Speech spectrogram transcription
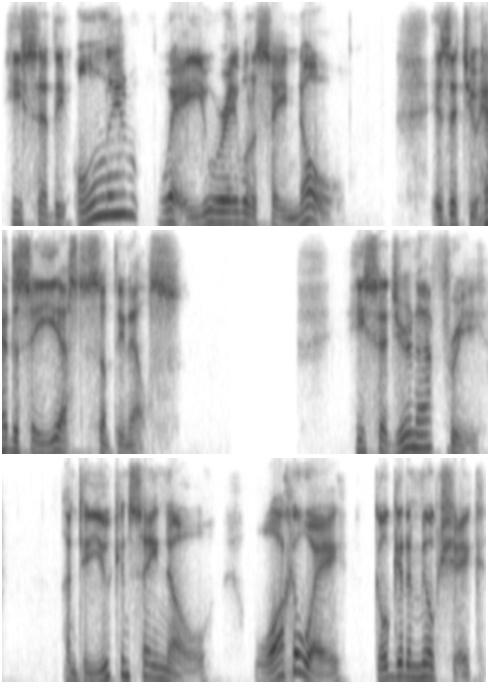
He said, The only way you were able to say no is that you had to say yes to something else. He said, You're not free until you can say no, walk away, go get a milkshake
